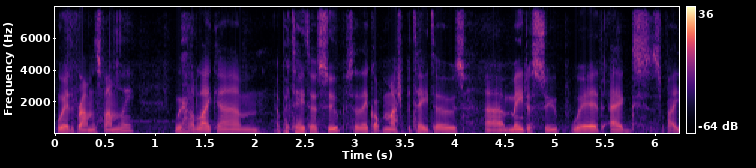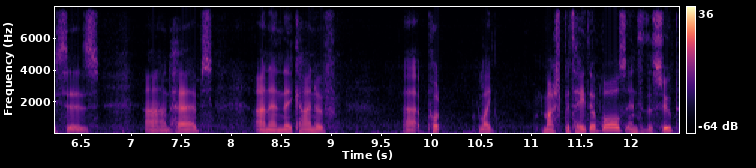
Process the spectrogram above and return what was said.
with Ram's family. We had like um, a potato soup, so they got mashed potatoes, uh, made a soup with eggs, spices, and herbs, and then they kind of uh, put like mashed potato balls into the soup.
